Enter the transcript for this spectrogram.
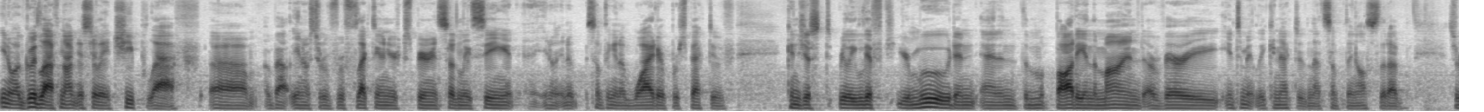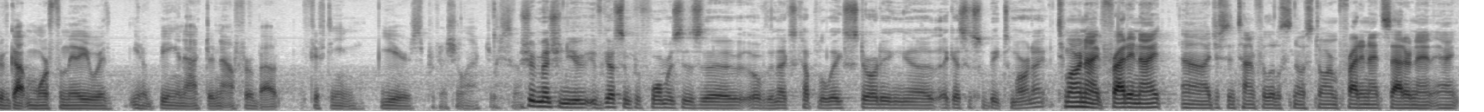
you know, a good laugh, not necessarily a cheap laugh, um, about you know, sort of reflecting on your experience, suddenly seeing it, you know, in a, something in a wider perspective, can just really lift your mood, and and the body and the mind are very intimately connected, and that's something else that I've sort of gotten more familiar with, you know, being an actor now for about 15 years, professional actor. So. I should mention you, you've got some performances uh, over the next couple of weeks, starting, uh, I guess this will be tomorrow night? Tomorrow night, Friday night, uh, just in time for a little snowstorm, Friday night, Saturday night,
